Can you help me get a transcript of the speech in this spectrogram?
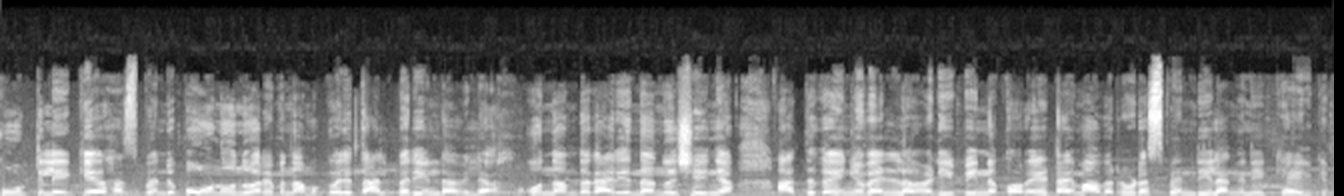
കൂട്ടിലേക്ക് ഹസ്ബൻഡ് പോകണമെന്ന് പറയുമ്പോൾ നമുക്ക് വലിയ താല്പര്യം ഉണ്ടാവില്ല. ഒന്നാമത്തെ കാര്യം എന്താണെന്ന് വെച്ച് കഴിഞ്ഞാൽ അത് കഴിഞ്ഞ് വെള്ളം അടി പിന്നെ കുറേ ടൈം അവരുടെ കൂടെ സ്പെൻഡ് ചെയ്യൽ അങ്ങനെയൊക്കെ ആയിരിക്കും.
